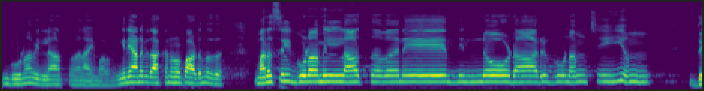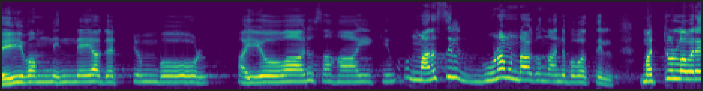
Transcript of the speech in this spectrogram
ഗുണമില്ലാത്തവനായി മാറുന്നു. ഇങ്ങനെയാണ് പിതാക്കന്മാർ പാടുന്നത്. മനസ്സിൽ ഗുണമില്ലാത്തവനെ നിന്നോടാരു ഗുണം ചെയ്യും. ദൈവം നിന്നെ അകറ്റുമ്പോൾ അയ്യോ ആര് സഹായിക്കും? അപ്പം മനസ്സിൽ ഗുണമുണ്ടാകുന്ന അനുഭവത്തിൽ മറ്റുള്ളവരെ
